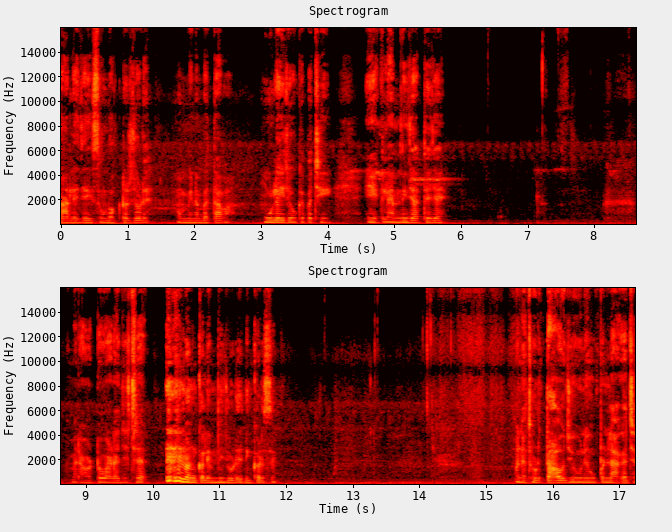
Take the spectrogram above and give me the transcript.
કાલે જઈશું ડૉક્ટર જોડે. મમ્મીને બતાવવા. હું લઈ જાઉં કે પછી એકલા એમની જાતે જાય? મારા ઓટોવાળા જે છે, અંકલ એમની જોડે નીકળશે. મને થોડું તાવ જેવું ને એવું પણ લાગે છે.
